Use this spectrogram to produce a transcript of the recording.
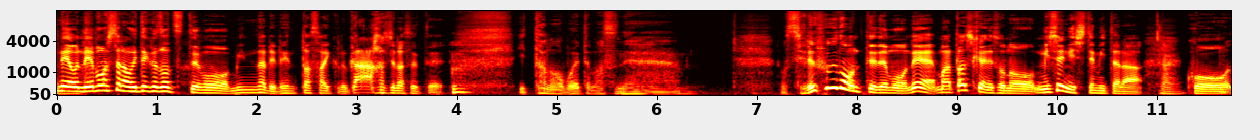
ね寝坊したら置いてくぞっつってもうみんなでレンタサイクルガー走らせて行ったのを覚えてますね。セルフうどんってでもねまあ確かにその店にしてみたら、こ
